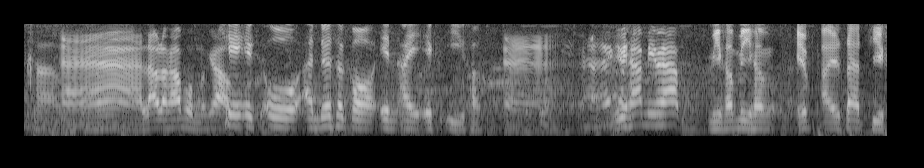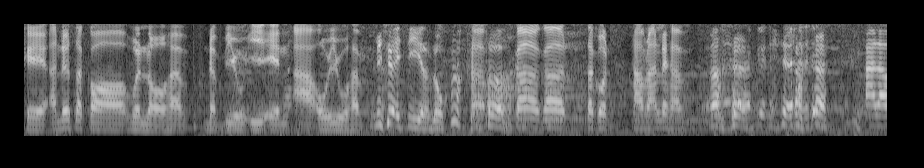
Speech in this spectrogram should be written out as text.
S ครับ อ่าแล้วละครับผมน้องก้าว K X O underscore N I X E ครับ อ่ามีไหมครับมีไหมครับ มีครับ มีครับ F I Z T K underscore เวนโลครับ W E N R O U ครับนี่ชื่อไอจีเหรอลูกครับ ก็ก็สะกดตามนั้นเลยครับ อะเรา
